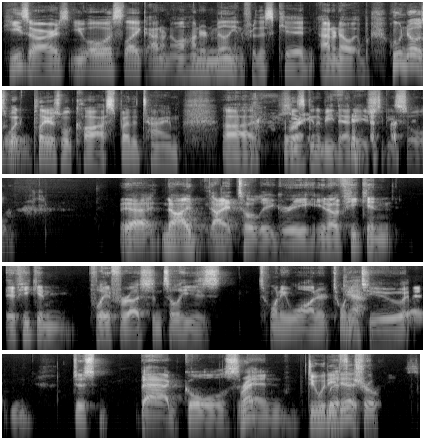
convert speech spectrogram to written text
he's ours. You owe us like I don't know, 100 million for this kid. I don't know. Who knows what players will cost by the time uh, he's Right. going to be that age to be sold. Yeah, no, I I totally agree. You know, if he can if he can play for us until he's 21 or 22 and just bag goals Right. and Do what he did. trophies,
